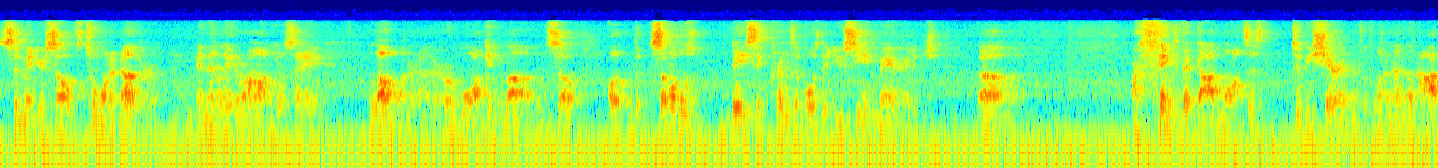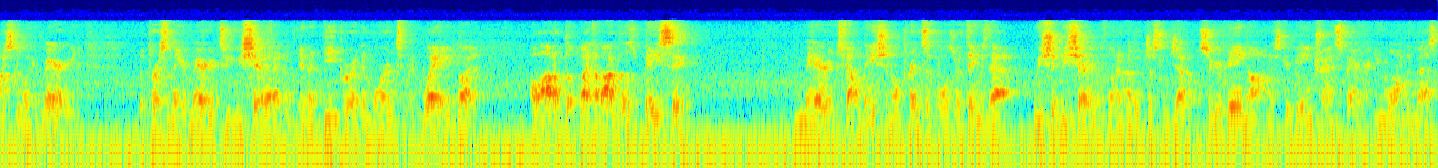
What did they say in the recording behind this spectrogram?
Submit yourselves to one another. Mm-hmm. And then later on, he'll say, Love one another or walk in love. And so uh, some of those basic principles that you see in marriage uh, are things that God wants us to be sharing with, with one another. And obviously, when you're married, the person that you're married to, you share that in a, in a deeper and a more intimate way. But a lot of the, like a lot of those basic marriage foundational principles are things that we should be sharing with one another just in general. So you're being honest, you're being transparent, you want the best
